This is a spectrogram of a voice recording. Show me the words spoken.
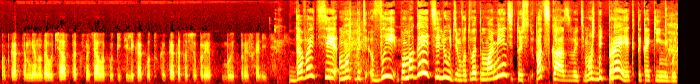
Вот как там мне надо участок сначала купить или как вот как это все про- будет происходить? Давайте, может быть, вы помогаете людям вот в этом моменте, то есть подсказываете, может быть, проекты какие-нибудь?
